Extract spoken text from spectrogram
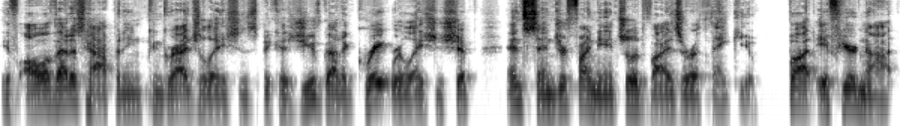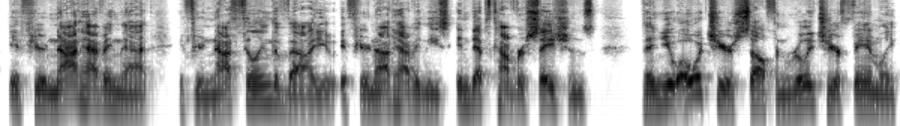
if all of that is happening, congratulations because you've got a great relationship and send your financial advisor a thank you. But if you're not, if you're not having that, if you're not feeling the value, if you're not having these in depth conversations, then you owe it to yourself and really to your family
